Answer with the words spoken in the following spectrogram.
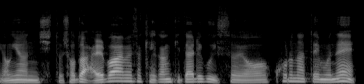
영현 씨도 저도 알바하면서 개강 기다리고 있어요. 코로나 때문에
